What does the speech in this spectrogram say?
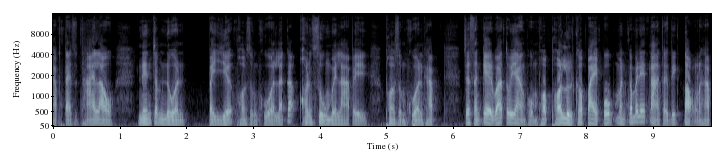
ครับ แต่สุดท้ายเราเน้นจำนวนไปเยอะพอสมควร แล้วก็คอนซูมเวลาไปพอสมควรครับ จะสังเกตว่าตัวอย่างผมพอพอหลุดเข้าไปปุ๊บ มันก็ไม่ได้ต่างจาก Tik t o อกนะครับ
